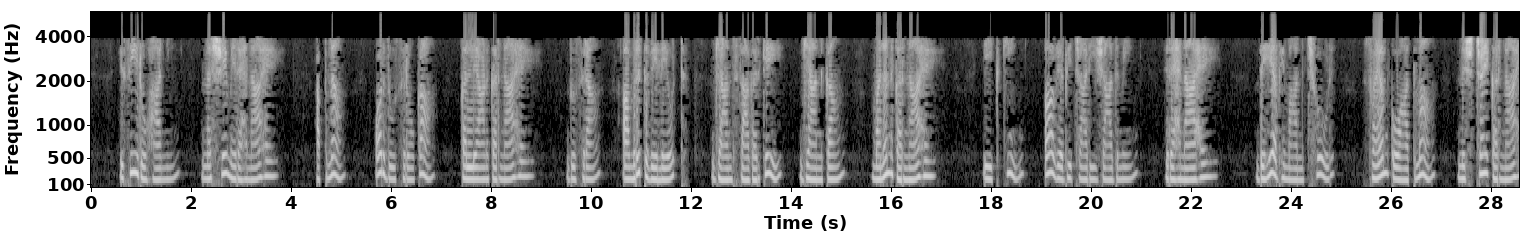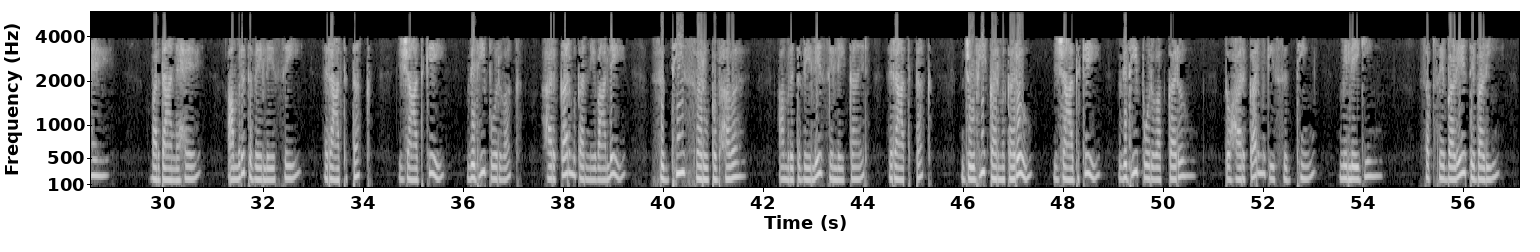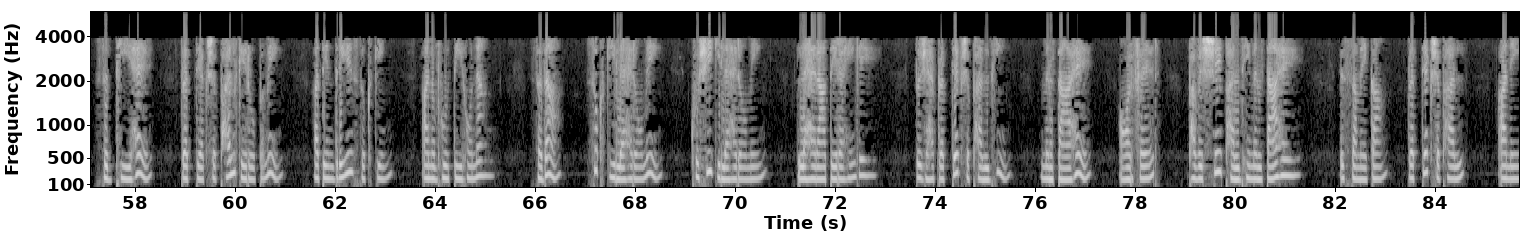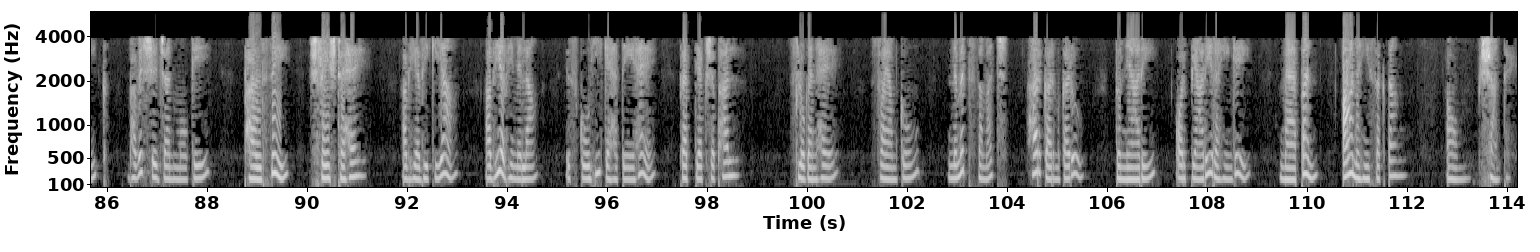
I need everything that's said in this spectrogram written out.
इसी रूहानी नशे में रहना है, अपना और दूसरों का कल्याण करना है, दूसरा, अमृत वेले उठ, ज्ञान सागर के ज्ञान का मनन करना है। एक की अव्यभिचारी याद में। रहना है। देह अभिमान छोड़, स्वयं को आत्मा निश्चय करना है। वरदान है अमृत वेले से रात तक, याद के विधि पूर्वक हर कर्म करने वाले सिद्धि स्वरूप भव। अमृत वेले से लेकर रात तक, जो भी कर्म करो याद के विधि पूर्वक करो तो हर कर्म की सिद्धि मिलेगी। सबसे बड़े ते बड़ी सिद्धि है प्रत्यक्ष फल के रूप में अतीन्द्रिय सुख की अनुभूति होना। सदा सुख की लहरों में, खुशी की लहरों में लहराते रहेंगे। तो यह प्रत्यक्ष फल भी मिलता है और फिर भविष्य फल भी मिलता है। इस समय का प्रत्यक्ष फल अनेक भविष्य जन्मों के फल से श्रेष्ठ है। अभी अभी किया अभी अभी मिला, इसको ही कहते हैं प्रत्यक्ष फल। स्लोगन है, स्वयं को निमित्त समझ हर कर्म करो तो न्यारे और प्यारे रहेंगे मैंपन आ नहीं सकता। ओम शांति।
